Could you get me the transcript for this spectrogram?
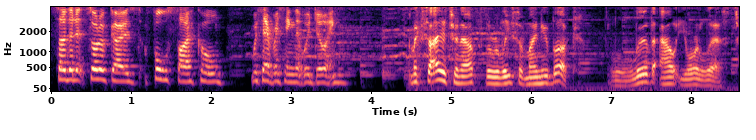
so that it sort of goes full cycle with everything that we're doing. I'm excited to announce the release of my new book. Live Out Your List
